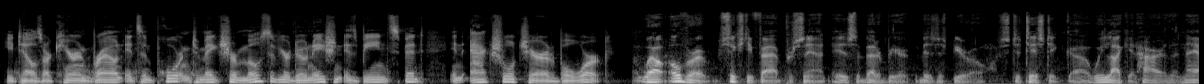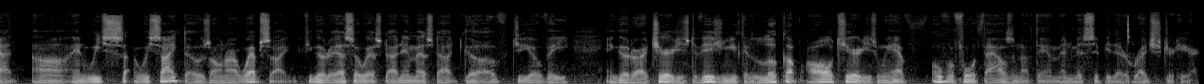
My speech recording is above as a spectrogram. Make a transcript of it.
He tells our Karen Brown it's important to make sure most of your donation is being spent in actual charitable work. Well, over 65% is the Better Business Bureau statistic. Uh, we like it higher than that, uh, and we we cite those on our website. If you go to sos.ms.gov, G-O-V, and go to our charities division, you can look up all charities, and we have over 4,000 of them in Mississippi that are registered here.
